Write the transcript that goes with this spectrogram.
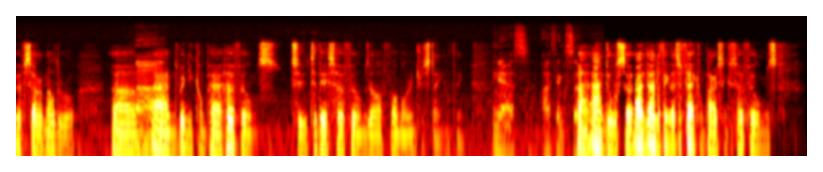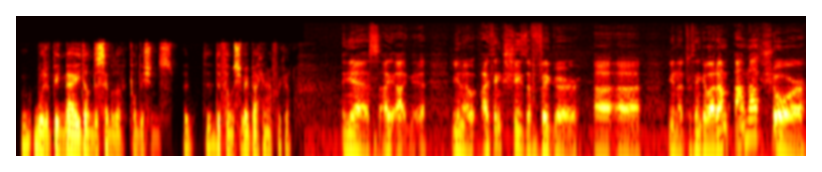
of Sarah Maldoror. Um, ah. And when you compare her films to, to this, her films are far more interesting. I think. Yes, I think so. Uh, and also, and, and I think that's a fair comparison because her films would have been made under similar conditions. The, the, the, films she made back in Africa. Yes, I, I you know, I think she's a figure, uh, uh, you know, to think about. I'm, I'm not sure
